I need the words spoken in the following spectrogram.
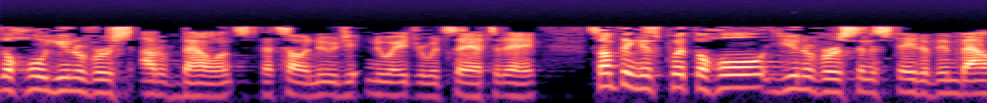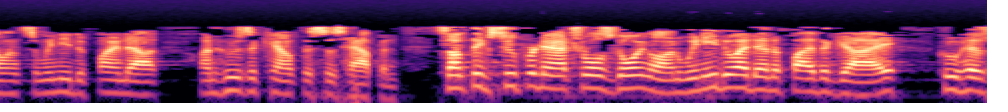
the whole universe out of balance. That's how a New, New Ager would say it today. Something has put the whole universe in a state of imbalance, and we need to find out on whose account this has happened. Something supernatural is going on. We need to identify the guy who has,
